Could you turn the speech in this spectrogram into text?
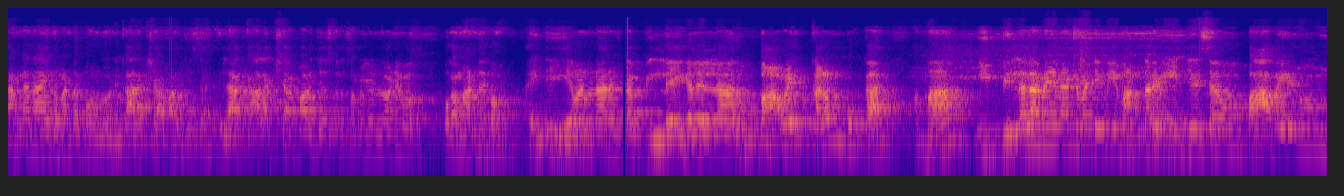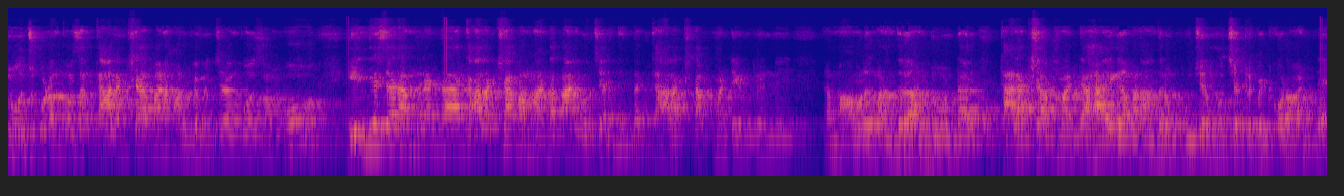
రంగనాయక మండపంలోని కాలక్షేపాలు చేశారు. ఇలా కాలక్షేపాలు చేస్తున్న సమయంలోనే ఒక మండపం. అయితే ఏమన్నారంట పిల్లయ్యగలెల్లారు పావై కళం పుక్కారు. అమ్మా ఈ పిల్లలమైనటువంటి మేమందరం ఏం చేసాము పావైను నోచుకోవడం కోసం కాలక్షేపాన్ని అనుగమించడం కోసము ఏం చేశారు అందరంట? కాలక్షేప మండపానికి వచ్చారండి ఇంత కాలక్షేపం అంటే ఏమిటండి? మామూలుగా మనందరూ అంటూ ఉంటారు కాలక్షేపం అంటే హాయిగా మనందరం అందరం కూర్చొని ముచ్చట్లు పెట్టుకోవడం అంటే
